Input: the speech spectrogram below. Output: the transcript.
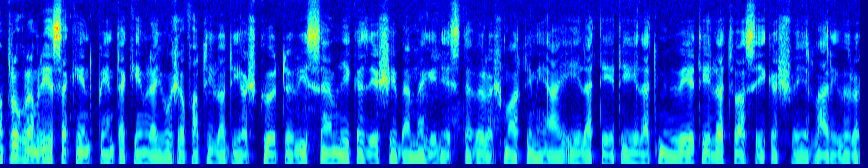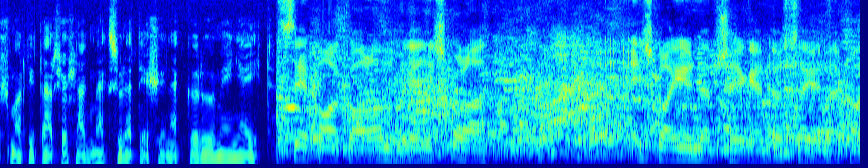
A program részeként Péntek Imre József Attila Díjas költő visszaemlékezésében megidézte Vörös Marti Mihály életét, életművét, illetve a Székesfehérvári Vörös Marti Társaság megszületésének körülményeit. Szép alkalom, hogy egy iskola, iskolai ünnepségen összejönnek a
